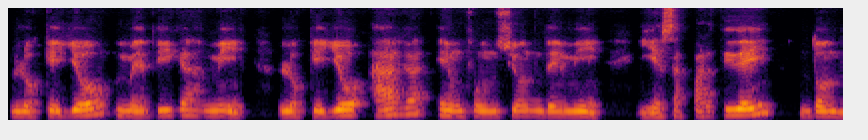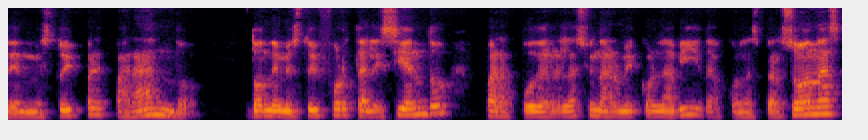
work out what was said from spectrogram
lo que yo me diga a mí, lo que yo haga en función de mí. Y es a partir de ahí donde me estoy preparando, donde me estoy fortaleciendo para poder relacionarme con la vida, con las personas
